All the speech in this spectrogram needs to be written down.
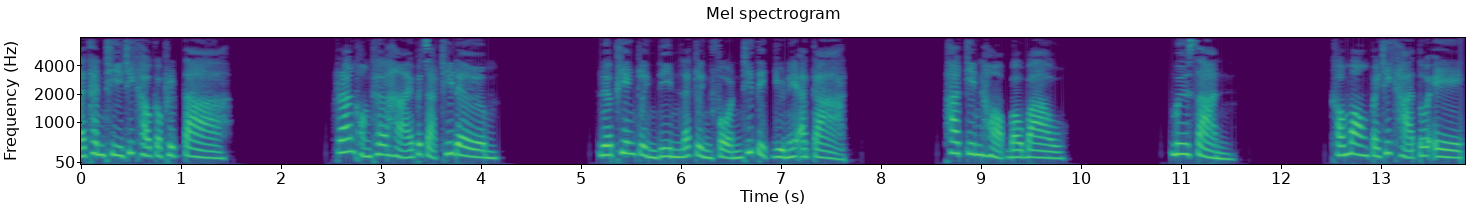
และทันทีที่เขากระพริบตา ร่างของเธอหายไปจากที่เดิม เหลือเพียงกลิ่นดินและกลิ่นฝนที่ติดอยู่ในอากาศ พากินหอบเบาๆ มือสั่น เขามองไปที่ขาตัวเอง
